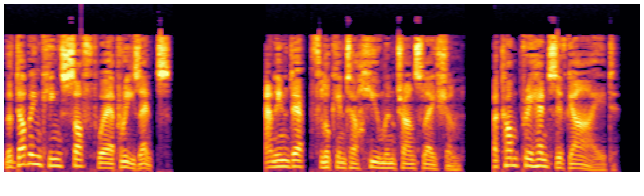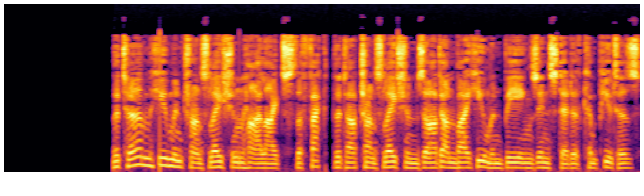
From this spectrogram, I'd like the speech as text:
The Dubbing King software presents an in-depth look into human translation, a comprehensive guide. The term human translation highlights the fact that our translations are done by human beings instead of computers,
